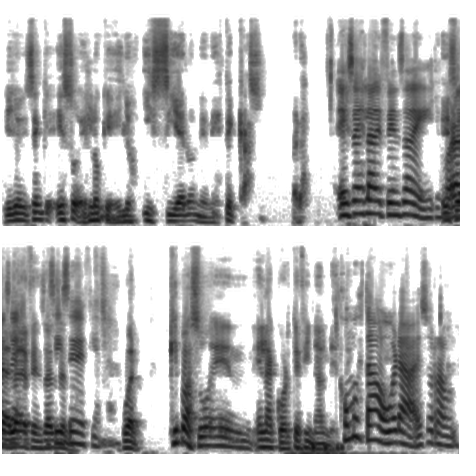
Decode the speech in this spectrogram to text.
ellos dicen que eso es lo que ellos hicieron en este caso, ¿verdad? Esa es la defensa de ellos. Esa es la defensa del Sí se defienden. Bueno, ¿qué pasó en, en la corte finalmente? ¿Cómo está ahora eso, Raúl?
